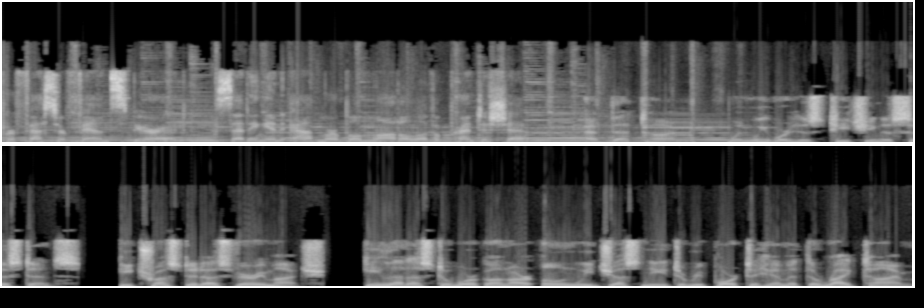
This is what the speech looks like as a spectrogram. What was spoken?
Professor Fan's spirit, setting an admirable model of apprenticeship. At that time, when we were his teaching assistants, he trusted us very much. He let us to work on our own we just need to report to him at the right time.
